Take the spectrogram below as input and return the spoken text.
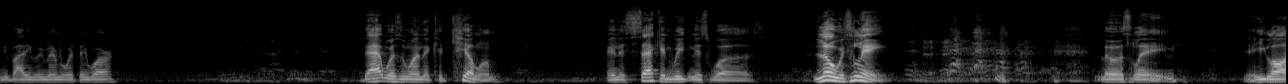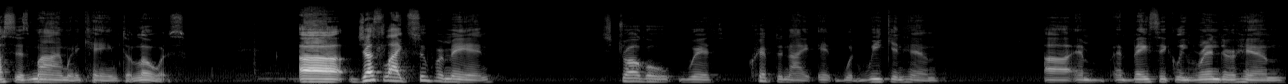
Anybody remember what they were? That was the one that could kill him and his second weakness was Lois Lane. Lois Lane. He lost his mind when it came to Lois. Uh, just like Superman struggled with kryptonite, it would weaken him uh, and, and basically render him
